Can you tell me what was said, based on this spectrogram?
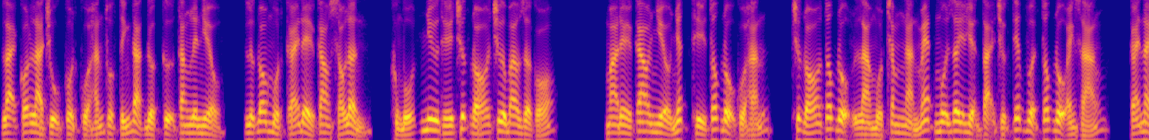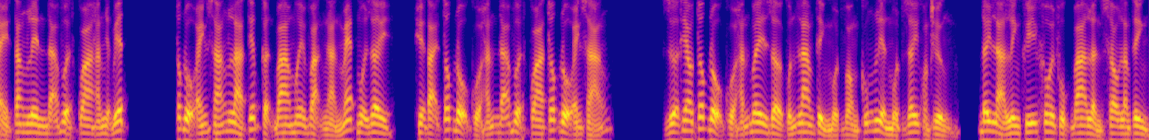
lại có là trụ cột của hắn thuộc tính đạt được cự tăng lên nhiều, lực đo một cái đề cao sáu lần, khủng bố như thế trước đó chưa bao giờ có. Mà đề cao nhiều nhất thì tốc độ của hắn, trước đó tốc độ là một trăm ngàn m mỗi giây hiện tại trực tiếp vượt tốc độ ánh sáng, cái này tăng lên đã vượt qua hắn nhận biết. Tốc độ ánh sáng là tiếp cận ba mươi vạn ngàn mét mỗi giây, hiện tại tốc độ của hắn đã vượt qua tốc độ ánh sáng. Dựa theo tốc độ của hắn bây giờ cuốn lam tỉnh một vòng cũng liền một giây khoảng chừng, đây là linh khí khôi phục ba lần sau lam tinh.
